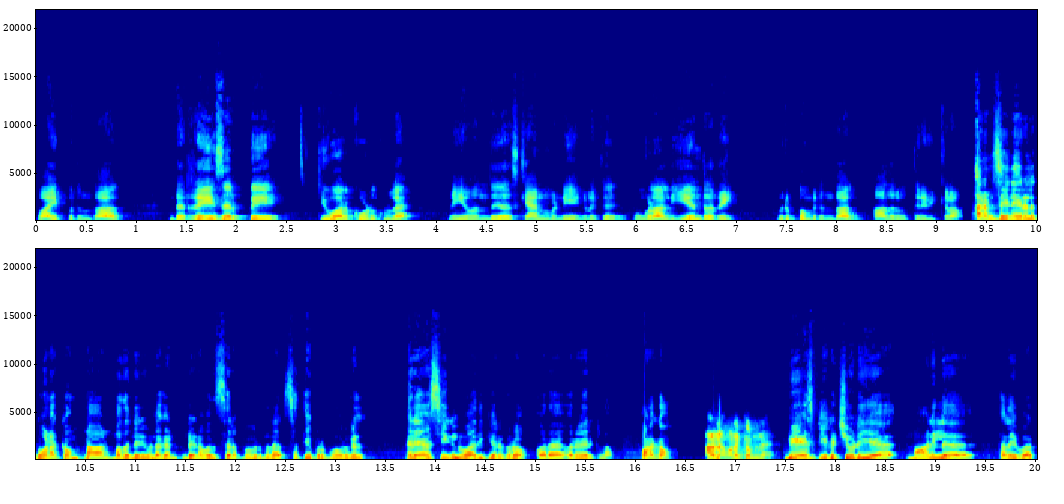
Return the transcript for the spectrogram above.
வாய்ப்பு இருந்தால் இந்த ரேசர் பே கியூஆர் கோடுக்குள்ளே நீங்கள் வந்து அதை ஸ்கேன் பண்ணி எங்களுக்கு உங்களால் இயன்றதை விருப்பம் இருந்தால் ஆதரவு தெரிவிக்கலாம். அரண்சை நேயர்களுக்கு வணக்கம். நான் மதன் உலகன் இன்றைய நமது சிறப்பு விருந்தினர் சத்யபிரபு அவர்கள் நிறைய விஷயங்கள் விவாதிக்க இருக்கிறோம். வர வரவேற்கலாம். வணக்கம். அண்ணா வணக்கம்ண்ணே. பிஎஸ்பி கட்சியுடைய மாநில தலைவர்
